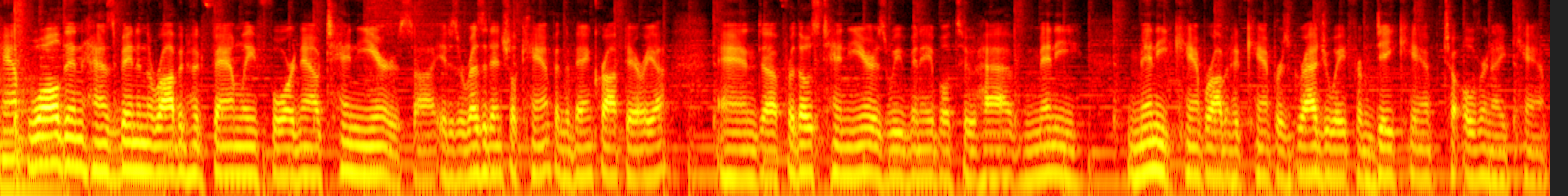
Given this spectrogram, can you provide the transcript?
Camp Walden has been in the Robin Hood family for now 10 years. Uh, it is a residential camp in the Bancroft area and uh, for those 10 years we've been able to have many many Camp Robin Hood campers graduate from day camp to overnight camp.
